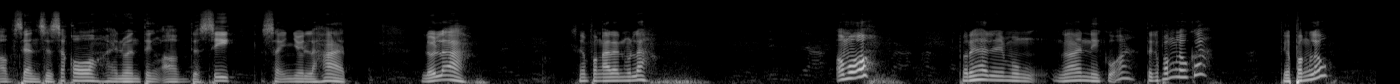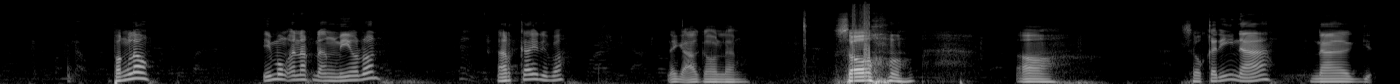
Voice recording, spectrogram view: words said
of senses ako, anointing of the sick sa inyo lahat. Lola, sino pangalan mo la? Amo? Pareha din mong ngani ko ah. Taga Panglaw ka? Taga Panglaw? Panglaw. Imong anak na ang mayor ron? Arkay, di ba? Nag-aagaw lang. So, ah so kanina, nag,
